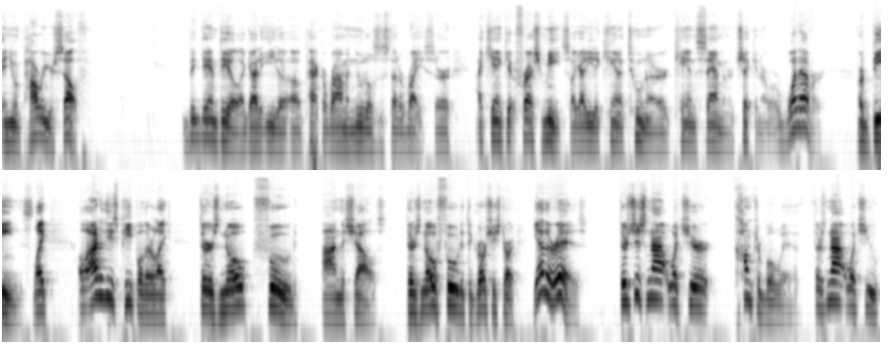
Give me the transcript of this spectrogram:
and you empower yourself. Big damn deal. I gotta eat a, a pack of ramen noodles instead of rice. Or I can't get fresh meat, so I gotta eat a can of tuna or canned salmon or chicken or, or whatever. Or beans. Like a lot of these people they're like there's no food on the shelves. There's no food at the grocery store. Yeah there is. There's just not what you're comfortable with. There's not what you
